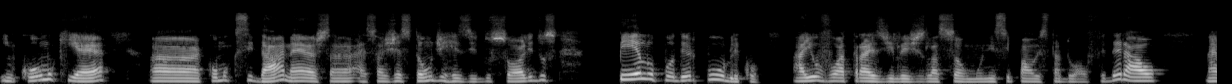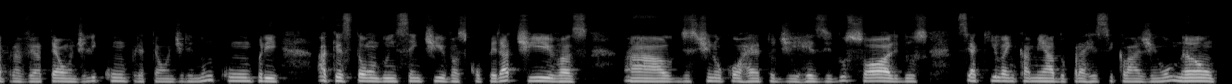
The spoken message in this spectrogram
em como que é, uh, como que se dá, né, essa, essa gestão de resíduos sólidos pelo poder público. Aí eu vou atrás de legislação municipal, estadual, federal, né, para ver até onde ele cumpre, até onde ele não cumpre, a questão do incentivo às cooperativas, o destino correto de resíduos sólidos, se aquilo é encaminhado para reciclagem ou não,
